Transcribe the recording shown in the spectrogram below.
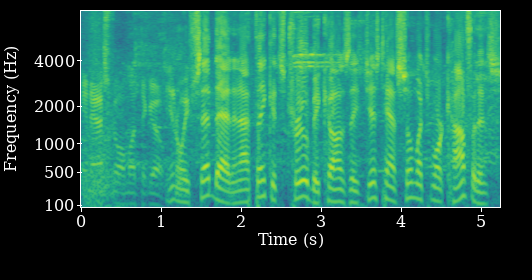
in Asheville a month ago. You know, we've said that, and I think it's true because they just have so much more confidence.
